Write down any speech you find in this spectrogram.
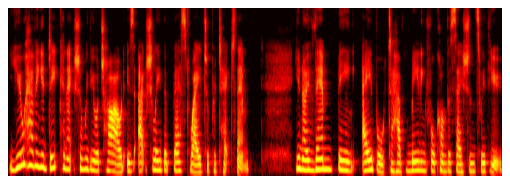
You having a deep connection with your child is actually the best way to protect them you know, them being able to have meaningful conversations with you,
